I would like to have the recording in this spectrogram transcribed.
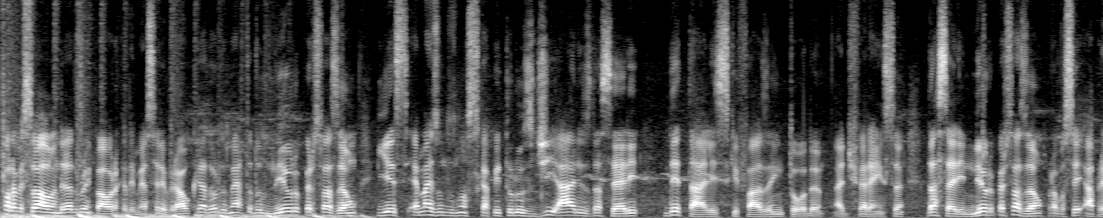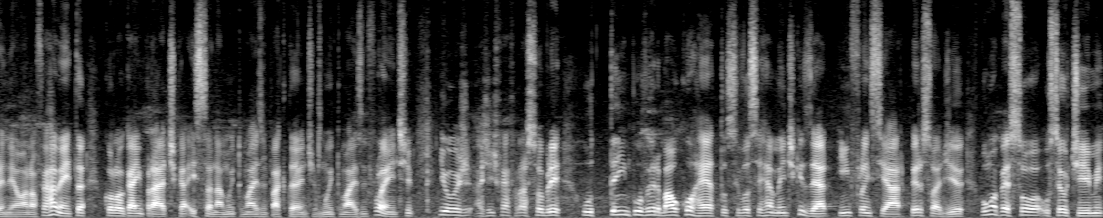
Fala pessoal, André do Brain Power, Academia Cerebral, criador do método Neuropersuasão e esse é mais um dos nossos capítulos diários da série Detalhes que fazem toda a diferença da série Neuropersuasão para você aprender uma nova ferramenta, colocar em prática e se tornar muito mais impactante, muito mais influente. E hoje a gente vai falar sobre o tempo verbal correto se você realmente quiser influenciar, persuadir uma pessoa, o seu time.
